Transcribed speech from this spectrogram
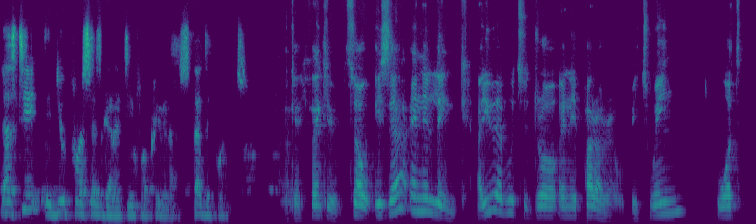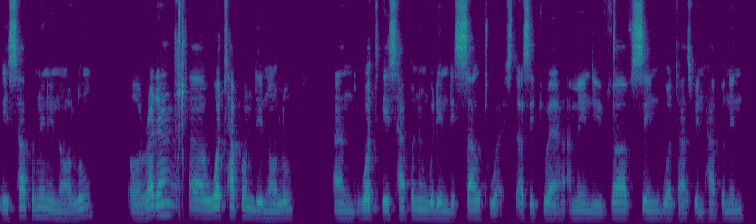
there's still a due process guarantee for criminals. That's the point. Okay, thank you. So, is there any link? Are you able to draw any parallel between what is happening in Orlu, or rather, uh, what happened in Orlu, and what is happening within the Southwest, as it were? I mean, you've uh, seen what has been happening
